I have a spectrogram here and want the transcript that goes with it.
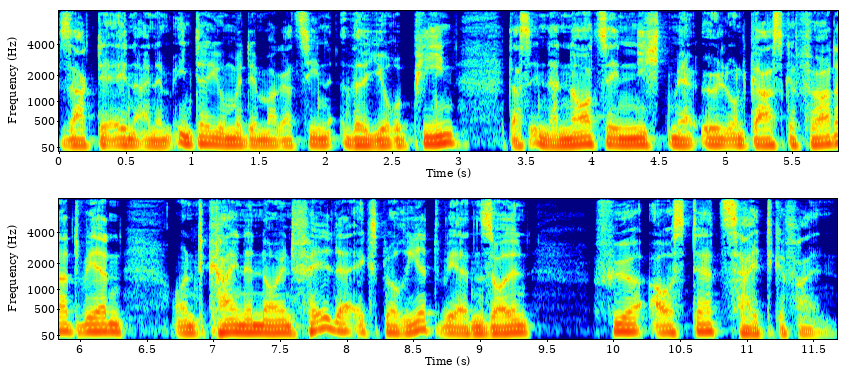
sagte er in einem Interview mit dem Magazin The European, dass in der Nordsee nicht mehr Öl und Gas gefördert werden und keine neuen Felder exploriert werden sollen, für aus der Zeit gefallen.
